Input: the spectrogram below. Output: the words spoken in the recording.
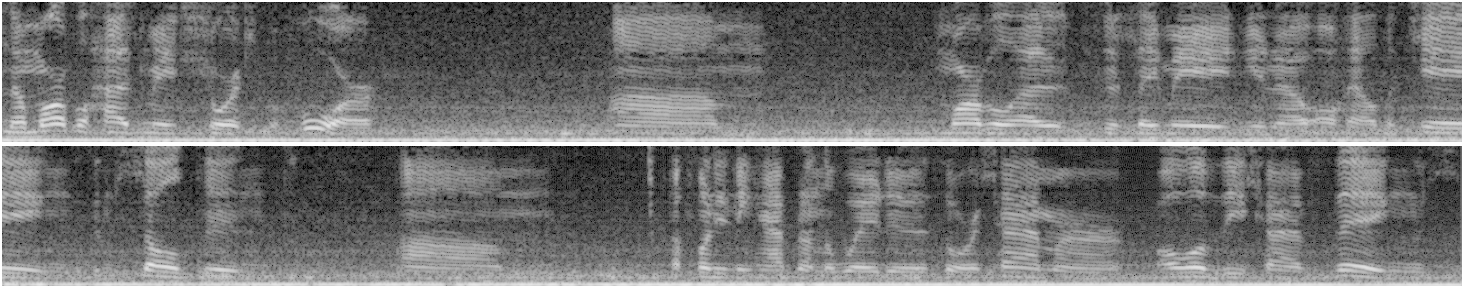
now, Marvel has made shorts before. Um, Marvel has, because they made, you know, All Hail the King, The Consultant, um, A Funny Thing Happened on the Way to Thor's Hammer, all of these kind of things,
